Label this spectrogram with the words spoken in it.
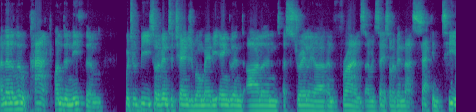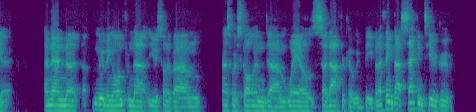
and then a little pack underneath them, which would be sort of interchangeable, maybe England, Ireland, Australia, and France. I would say sort of in that second tier, and then uh, moving on from that, you sort of um, that's where Scotland, um, Wales, South Africa would be. But I think that second tier group.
